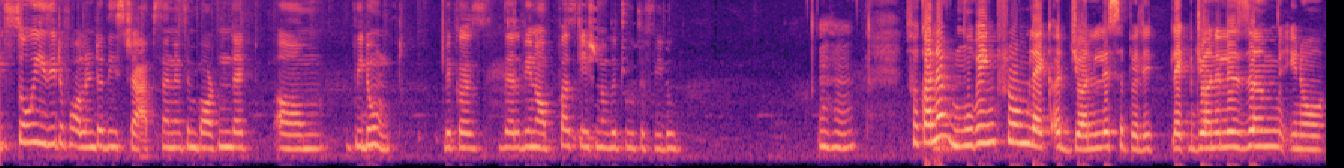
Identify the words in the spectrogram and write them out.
it's so easy to fall into these traps and it's important that um, we don't because there'll be an obfuscation of the truth if we do Mm-hmm. So, kind of moving from like a journalist ability, like journalism, you know,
